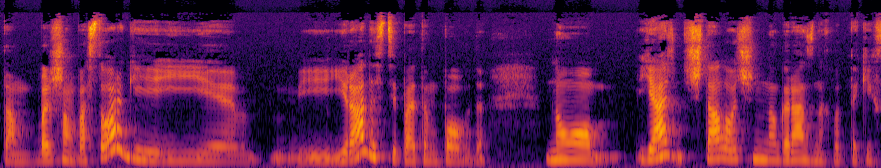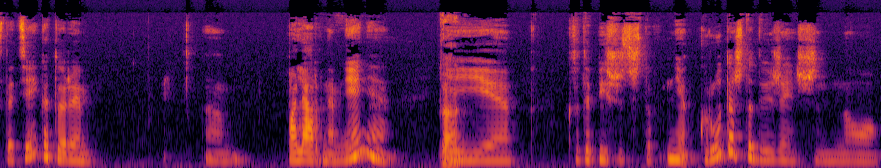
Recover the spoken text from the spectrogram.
там в большом восторге и, и, и радости по этому поводу. Но я читала очень много разных вот таких статей, которые э, полярное мнение. Так. И кто-то пишет, что нет, круто, что две женщины, но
